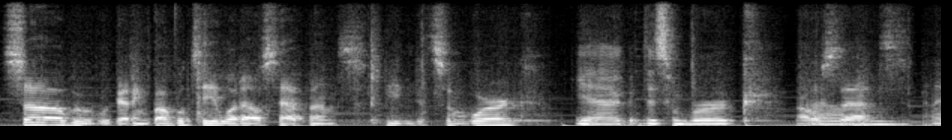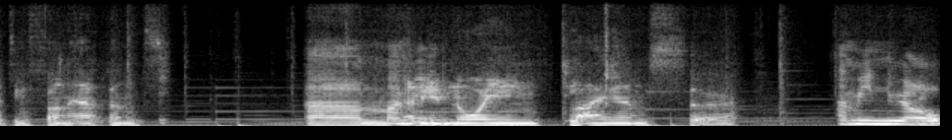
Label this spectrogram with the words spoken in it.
So we were getting bubble tea. What else happened? You did some work. Yeah, I did some work. How was Um, that? Anything fun happened? Um, I Any mean, annoying clients? Or I mean, you know,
